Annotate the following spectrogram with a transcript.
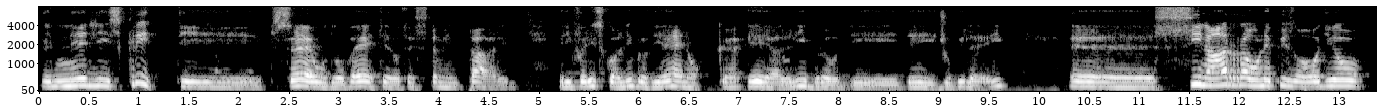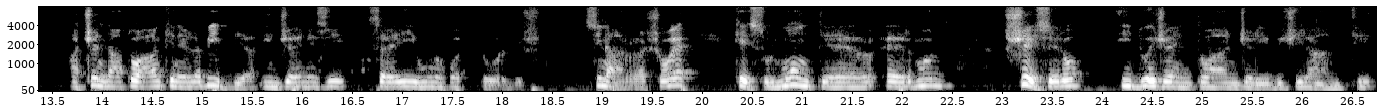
negli scritti pseudo-veterotestamentari, mi riferisco al libro di Enoch e al libro di, dei Giubilei, eh, si narra un episodio accennato anche nella Bibbia, in Genesi 6, 1, 14. Si narra cioè che sul monte er- Hermon scesero i 200 angeli vigilanti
